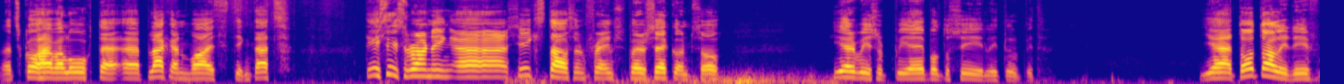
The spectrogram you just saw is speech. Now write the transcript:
Let's go have a look the uh, black and white thing. That's this is running uh, 6000 frames per second, so here we should be able to see a little bit. Yeah, totally dif-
